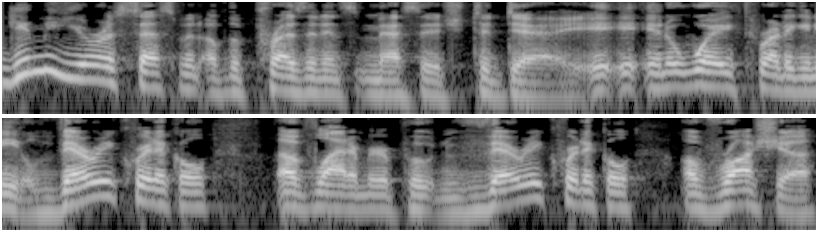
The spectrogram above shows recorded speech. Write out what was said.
give me your assessment of the president's message today. In a way, threading a needle. Very critical of Vladimir Putin, very critical of Russia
